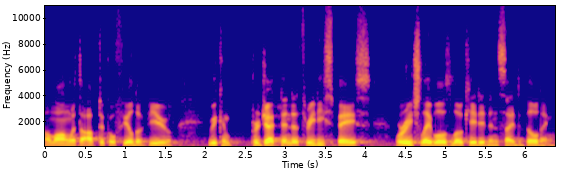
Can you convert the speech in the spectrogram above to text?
along with the optical field of view, we can project into 3D space where each label is located inside the building.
